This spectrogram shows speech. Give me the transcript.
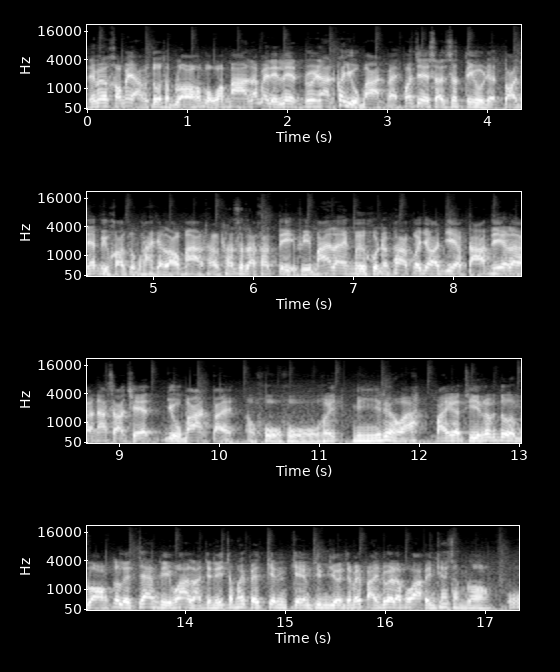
ในเมื่อเขาไม่อยากเป็นตัวสำรองเขาบอกว่ามาแล้วไม่ได้เล่นด้วยนั่นก็อยู่บ้านไปเพราะเจสันสติลเนี่ยตอนนี้มีความสัมพันกับเรามากทั้งทัศนคติฝีไม้ลายมือคุณภาพก็ยอดเยี่ยมตามนี้แล้วนะซานเชสอยู่บ้านไปโอ้โหเฮ้ยมีด้วยเหรอวะไปกับทีมแล้วเป็นตัวสำรองก็เลยแจ้งทีว่าหลังจากนี้จะไม่ไปเกมเกมทีมเยือนจะไม่ไปด้วยแล้วเพราะว่าเป็นแค่สำรอง โอ้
